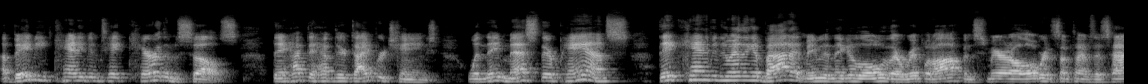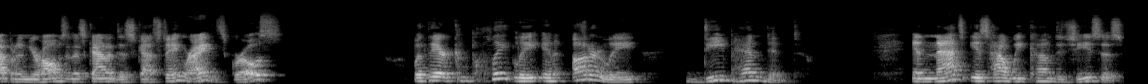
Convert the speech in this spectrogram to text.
A baby can't even take care of themselves. They have to have their diaper changed. When they mess their pants, they can't even do anything about it. Maybe when they get a little older, oh, they'll rip it off and smear it all over. And sometimes that's happened in your homes, and it's kind of disgusting, right? It's gross. But they are completely and utterly dependent. And that is how we come to Jesus.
